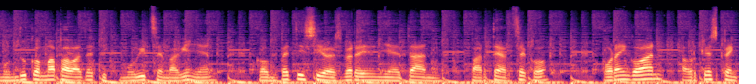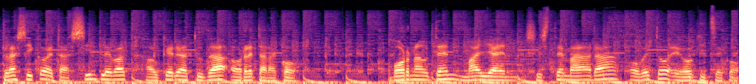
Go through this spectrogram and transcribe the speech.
munduko mapa batetik mugitzen baginen, kompetizio ezberdinetan parte hartzeko, oraingoan aurkezpen klasiko eta simple bat aukeratu da horretarako. Bornauten mailaen sistemara hobeto egokitzeko.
